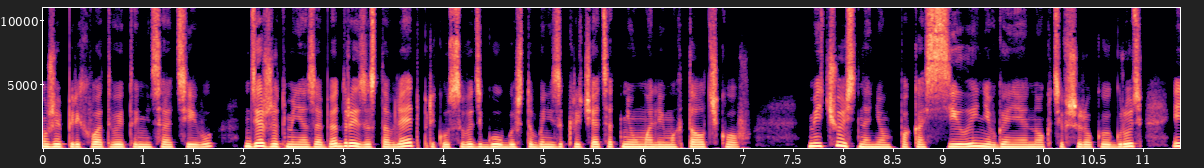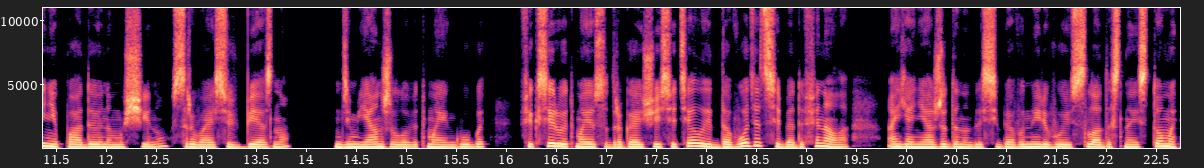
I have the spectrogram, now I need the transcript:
уже перехватывает инициативу, держит меня за бедра и заставляет прикусывать губы, чтобы не закричать от неумолимых толчков. Мечусь на нем, пока силой не вгоняю ногти в широкую грудь и не падаю на мужчину, срываясь в бездну. Демьян же ловит мои губы, фиксирует мое содрогающееся тело и доводит себя до финала, а я неожиданно для себя выныриваю из сладостной истомы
